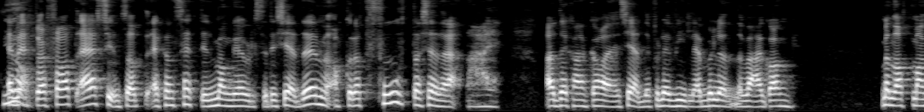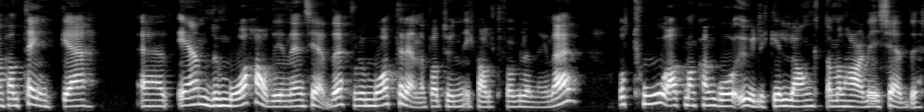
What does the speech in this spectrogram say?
Jag vet i alla fall att jag syns att jag kan sätta in många övningar i kedjor, men akkurat fot, då känner jag nej, det kan jag inte ha i en kedja, för det vill jag belöna varje gång. Men att man kan tänka Eh, en, du må ha det inn i en kjede, for du må trene på at hunden ikke alltid får belønning der. Og to, at man kan gå ulike langt når man har det i kjeder.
